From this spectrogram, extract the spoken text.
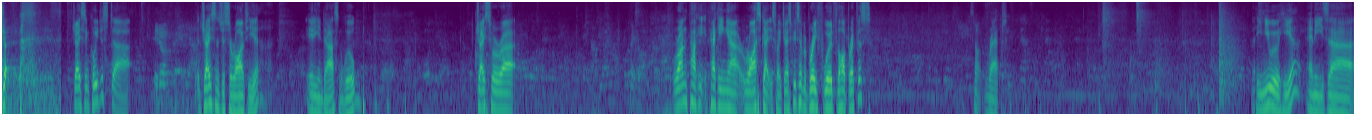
Ja- Jason, can we just. Uh, Jason's just arrived here. Eddie and Darcy and Will. Jace, we're, uh, we're unpacking packing, uh, Rice Gate this week. Jace, can we just have a brief word for the hot breakfast? It's not wrapped. He knew we were here, and he's uh,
